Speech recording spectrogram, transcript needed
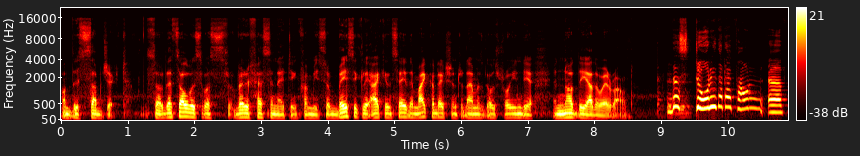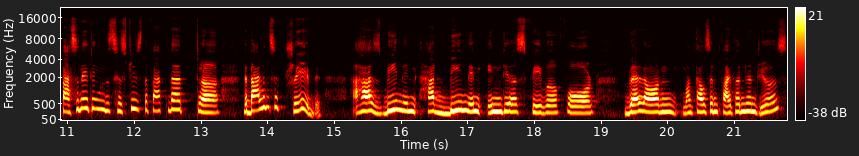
on this subject. So that's always was very fascinating for me. So basically, I can say that my connection to diamonds goes through India and not the other way around. The story that I found uh, fascinating in this history is the fact that uh, the balance of trade has been in had been in India's favor for well on 1,500 years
